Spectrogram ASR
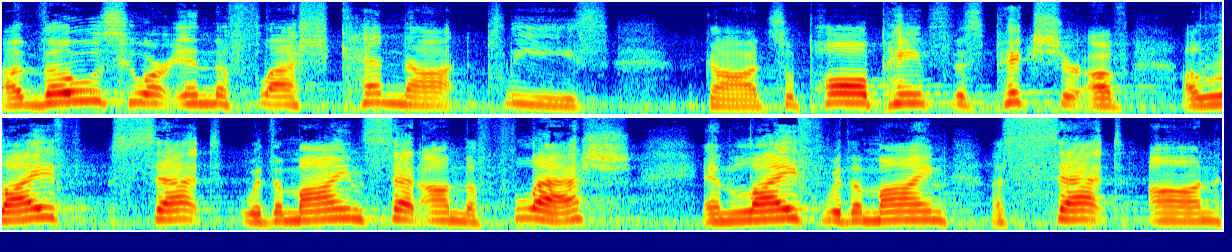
Uh, those who are in the flesh cannot please God. So Paul paints this picture of a life set with the mind set on the flesh and life with the mind uh, set on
